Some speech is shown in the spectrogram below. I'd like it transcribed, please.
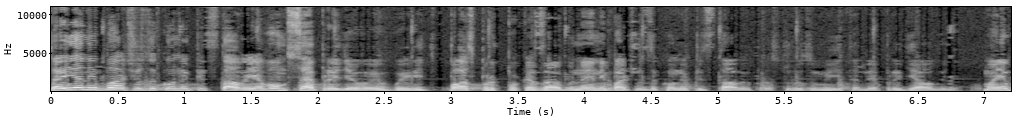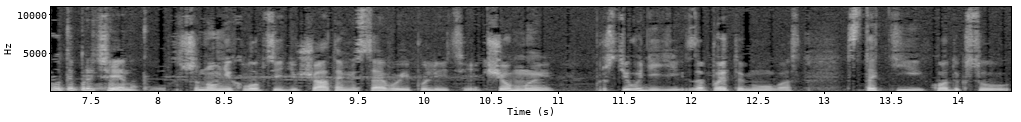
Та я не бачу ви законної підстави, я вам все пред'явив, геть паспорт показав, би. ну я не бачу законної підстави, просто розумієте, не пред'явлення. Має бути причина. Шановні хлопці і дівчата місцевої поліції, якщо ми, прості водії, запитуємо у вас статті Кодексу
